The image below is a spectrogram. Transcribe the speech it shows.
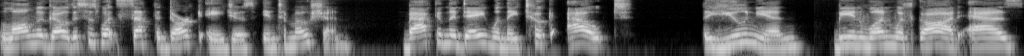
long ago. This is what set the dark ages into motion. Back in the day when they took out the union being one with God as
